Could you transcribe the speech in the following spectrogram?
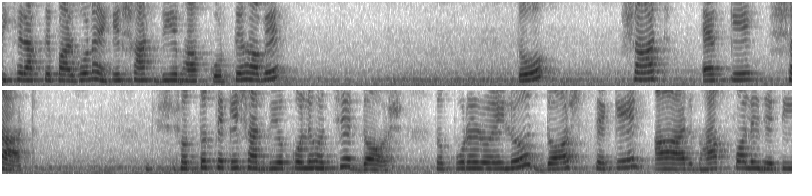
লিখে রাখতে পারব না, একে ষাট দিয়ে ভাগ করতে হবে। তো ষাট একে ষাট। সত্তর থেকে ষাট বিয়োগ করলে হচ্ছে দশ। তো পরে রইল দশ সেকেন্ড আর ভাগফলে যেটি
